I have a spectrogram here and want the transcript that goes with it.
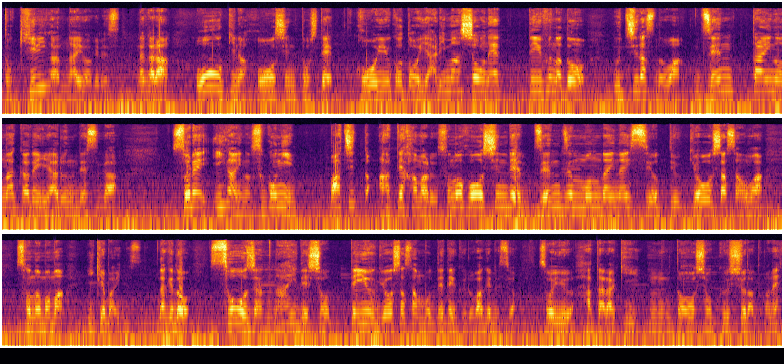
とキリがないわけです。だから大きな方針としてこういうことをやりましょうねっていうふうなのを打ち出すのは全体の中でやるんですがそれ以外のそこにバチッと当てはまるその方針で全然問題ないっすよっていう業者さんはそのまま行けばいいんです。だけどそうじゃないでしょっていう業者さんも出てくるわけですよ。そういう働きうんと職種だとかね。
